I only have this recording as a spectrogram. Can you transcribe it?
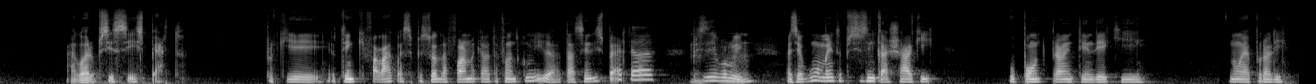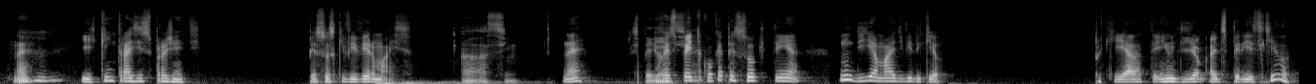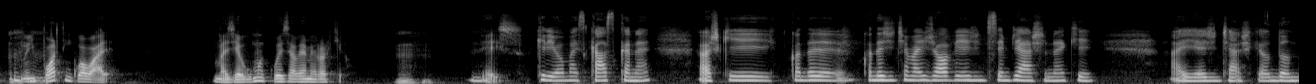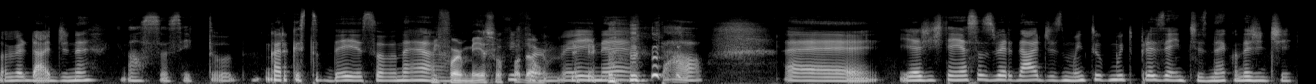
agora eu preciso ser esperto. Porque eu tenho que falar com essa pessoa da forma que ela tá falando comigo. Ela tá sendo esperta, ela precisa evoluir. Mas em algum momento eu preciso encaixar aqui o ponto para ela entender que não é por ali, né? E quem traz isso pra gente? Pessoas que viveram mais, Ah, sim. né? Experiência. Eu respeito qualquer pessoa que tenha um dia a mais de vida que eu. Porque ela tem um dia mais de experiência que eu. Não importa em qual área. Mas em alguma coisa ela é melhor que eu. É isso. criou mais casca, né? Eu acho que quando, quando a gente é mais jovem, a gente sempre acha, né, que aí a gente acha que é o dono da verdade, né? Nossa, eu sei tudo. Agora que eu estudei, eu sou, né? Me formei, eu sou me fodão. formei, né? tal. É, e a gente tem essas verdades muito, muito presentes, né? Quando a gente.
